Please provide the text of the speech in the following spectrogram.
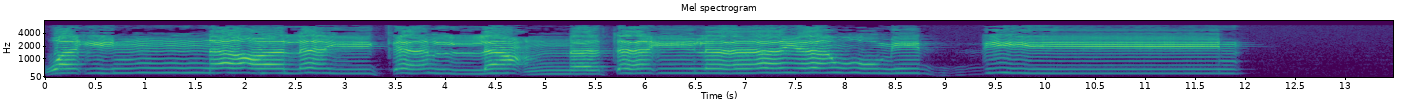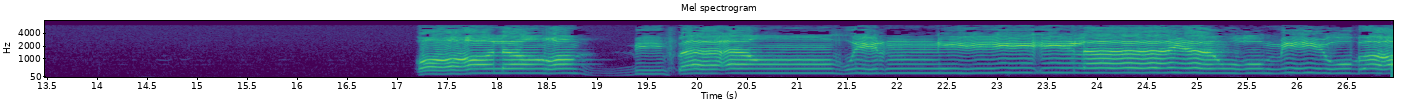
وَإِنَّ عَلَيْكَ اللَّعْنَةَ إِلَىٰ يَوْمِ الدِّينِ. قَالَ رَبِّ فَأَنظِرْنِي إِلَىٰ يَوْمِ يُبْعَثُونَ.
